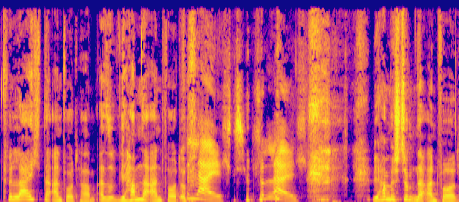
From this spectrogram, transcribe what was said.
vielleicht eine Antwort haben. Also wir haben eine Antwort. Vielleicht, vielleicht. wir haben bestimmt eine Antwort.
